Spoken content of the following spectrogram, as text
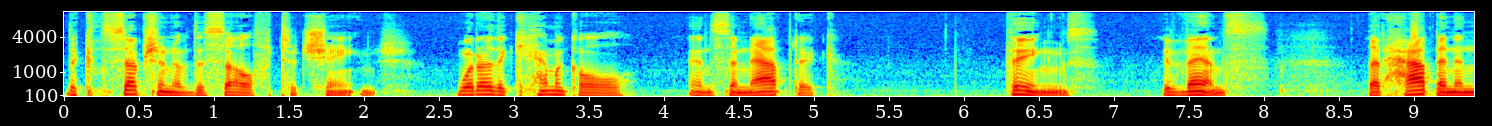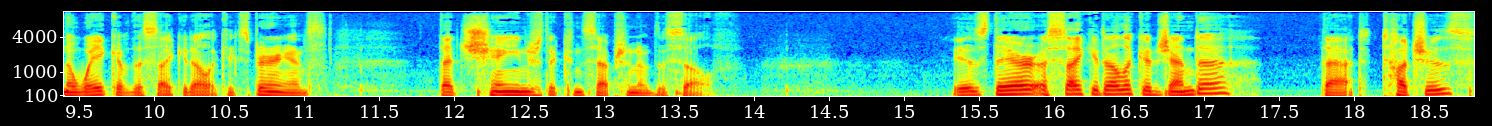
the conception of the self to change? What are the chemical and synaptic things events that happen in the wake of the psychedelic experience that change the conception of the self. Is there a psychedelic agenda that touches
